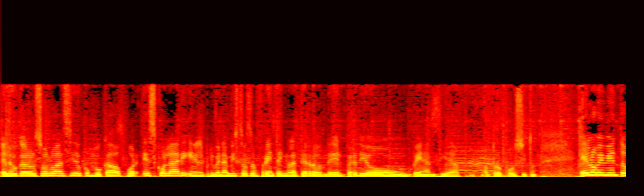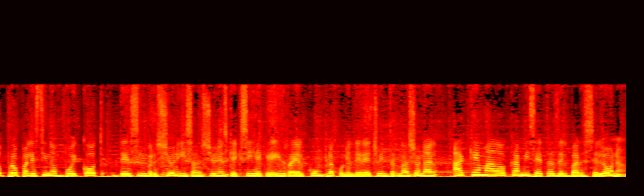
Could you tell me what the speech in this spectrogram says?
El jugador solo ha sido convocado por Escolari en el primer amistoso frente a Inglaterra, donde él perdió un penalti a, propósito. El movimiento pro-palestino boicot, desinversión y sanciones que exige que Israel cumpla con el derecho internacional ha quemado camisetas del Barcelona.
